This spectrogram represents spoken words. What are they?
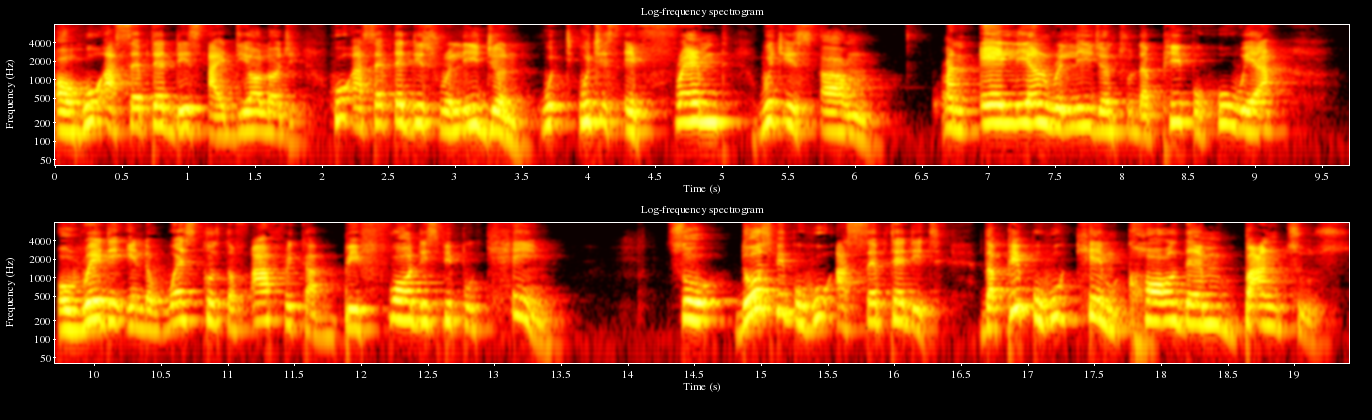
or who accepted this ideology, who accepted this religion, which, which is a framed, which is um, an alien religion to the people who were already in the west coast of Africa before these people came. So those people who accepted it, the people who came called them Bantus.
